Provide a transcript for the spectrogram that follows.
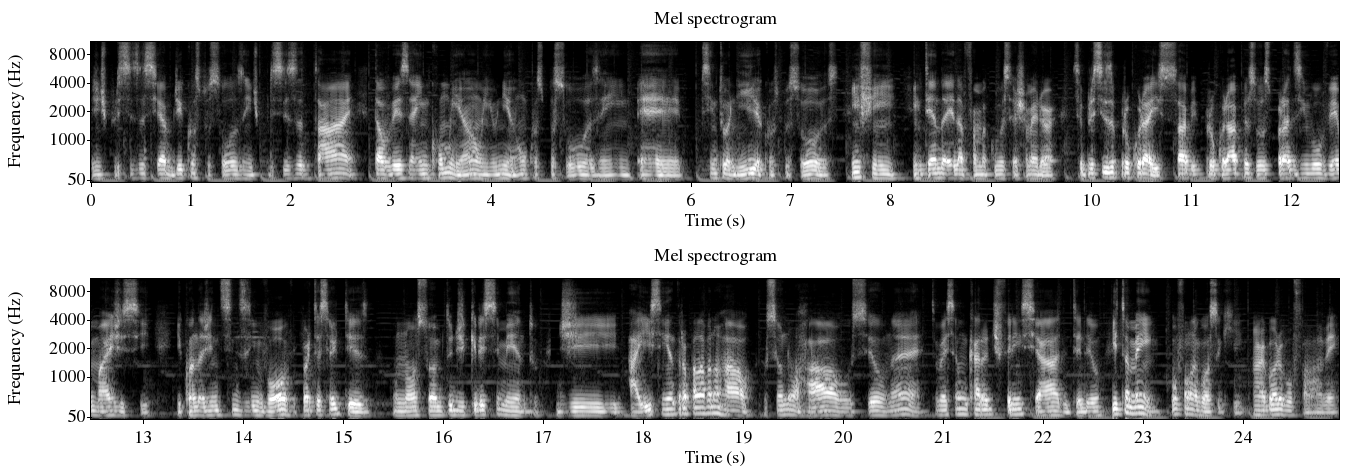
A gente precisa se abrir com as pessoas, a gente precisa estar, tá, talvez, em comunhão, em união com as pessoas, em é, sintonia com as pessoas. Enfim, entenda aí da forma que você acha melhor. Você precisa procurar isso, sabe? Procurar pessoas para desenvolver mais de si. E quando a gente se desenvolve, pode ter certeza, o nosso âmbito de crescimento, de aí sim entra a palavra know-how, o seu know-how, o seu, né? Você vai ser um cara diferenciado, entendeu? E também, vou falar um negócio aqui. Agora eu vou falar, velho.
